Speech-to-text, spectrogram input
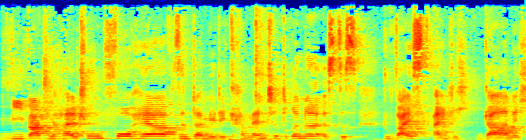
wie war die Haltung vorher? Sind da Medikamente drin? Ist es, du weißt eigentlich gar nicht,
